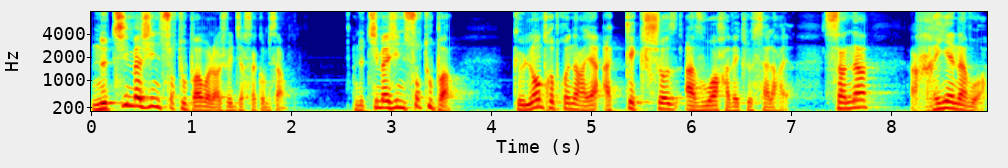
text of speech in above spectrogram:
ne t'imagine surtout pas, voilà, je vais dire ça comme ça, ne t'imagine surtout pas que l'entrepreneuriat a quelque chose à voir avec le salariat. Ça n'a rien à voir.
